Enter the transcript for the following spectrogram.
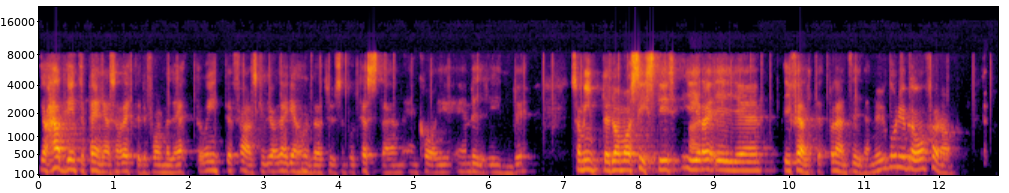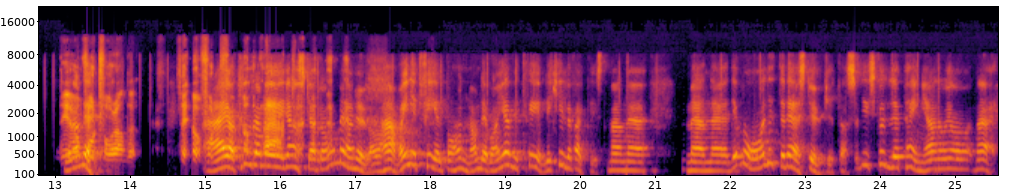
jag hade inte pengar som räckte till Formel 1 och inte fan skulle jag lägga 100 000 på att testa en, en, en bil i Indy. Som inte, de var sist i, i, i, i fältet på den tiden. Nu går det ju bra för dem. Det är de fortfarande. Nej, jag tror de är ganska bra med nu. Och han var inget fel på honom. Det var en jävligt trevlig kille faktiskt. Men, eh, men eh, det var lite det stuket. Alltså, det skulle pengar och jag, nej.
